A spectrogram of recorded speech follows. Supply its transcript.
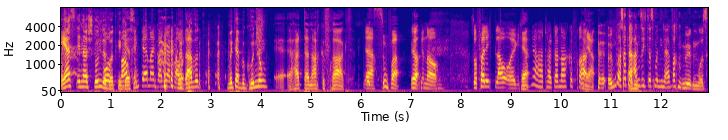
erst in einer Stunde Wo- wird warum gegessen. kriegt der mein Und da wird mit der Begründung, er, er hat danach gefragt. Ja. Super. Ja. Genau. So völlig blauäugig. Ja. Ja, hat halt danach gefragt. Ja. Äh, Irgendwas hat er an sich, dass man ihn einfach mögen muss.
